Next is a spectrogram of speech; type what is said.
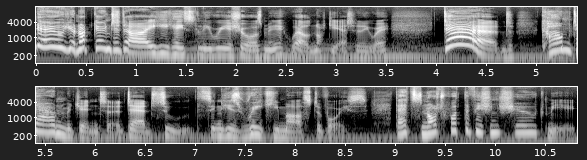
no, you're not going to die, he hastily reassures me. Well, not yet, anyway. Dad! Calm down, Magenta, Dad soothes in his Reiki master voice. That's not what the vision showed me.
